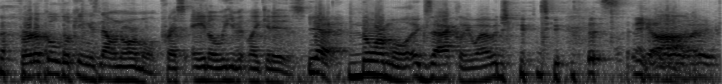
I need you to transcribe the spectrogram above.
Vertical looking is now normal. Press A to leave it like it is. yeah, normal, exactly. Why would you do this any other way?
